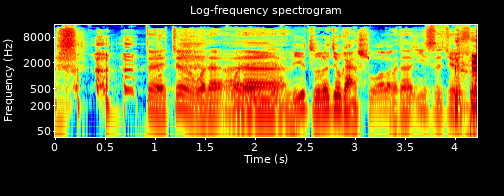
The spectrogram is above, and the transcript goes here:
对，就是我的我哎的呀离职了就敢说了。我的意思就是说，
